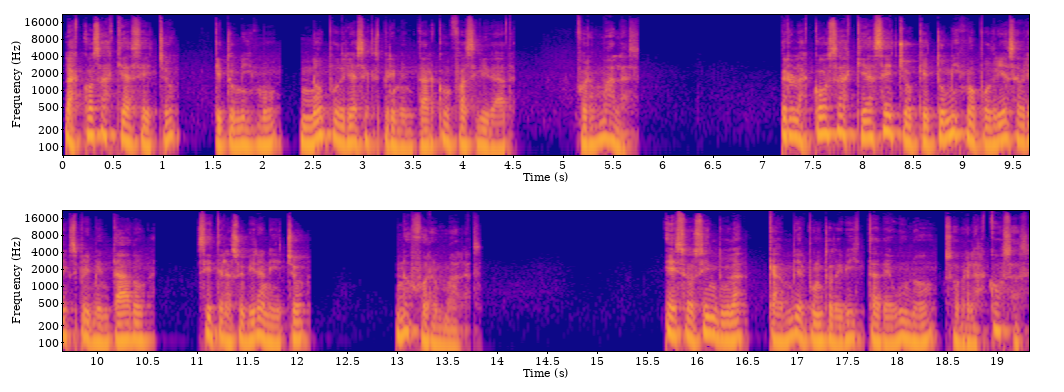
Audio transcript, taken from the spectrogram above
Las cosas que has hecho, que tú mismo no podrías experimentar con facilidad, fueron malas. Pero las cosas que has hecho que tú mismo podrías haber experimentado si te las hubieran hecho, no fueron malas. Eso sin duda cambia el punto de vista de uno sobre las cosas.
